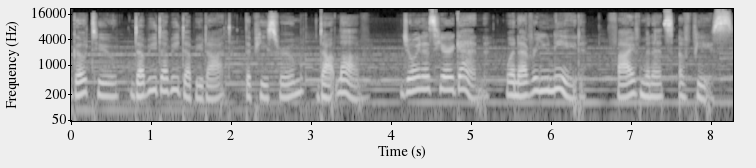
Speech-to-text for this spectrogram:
go to www.thepeaceroom.love. Join us here again whenever you need five minutes of peace.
